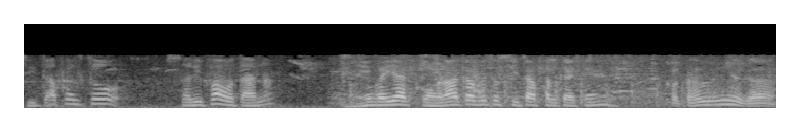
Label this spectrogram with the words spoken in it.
सीताफल तो शरीफा होता है ना? नहीं भैया कोहड़ा का भी तो सीताफल कहते हैं। कटहल नहीं है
